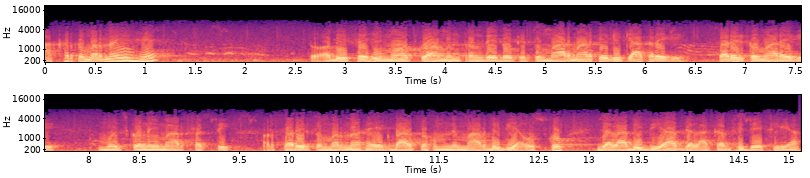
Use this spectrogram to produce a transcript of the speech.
आखिर तो मरना ही है। तो अभी से ही मौत को आमंत्रण दे दो कि तुम मार मार के भी क्या करेगी? शरीर को मारेगी। मुझको नहीं मार सकती। और शरीर तो मरना है। एक बार तो हमने मार भी दिया, उसको जला भी दिया, जलाकर भी देख लिया।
